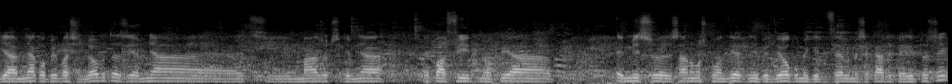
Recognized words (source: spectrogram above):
για μια κοπή βασιλόπιτας, για μια έτσι, μάζοξη και μια επαφή την οποία εμείς σαν Ομοσπονδία την επιδιώκουμε και τη θέλουμε σε κάθε περίπτωση.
